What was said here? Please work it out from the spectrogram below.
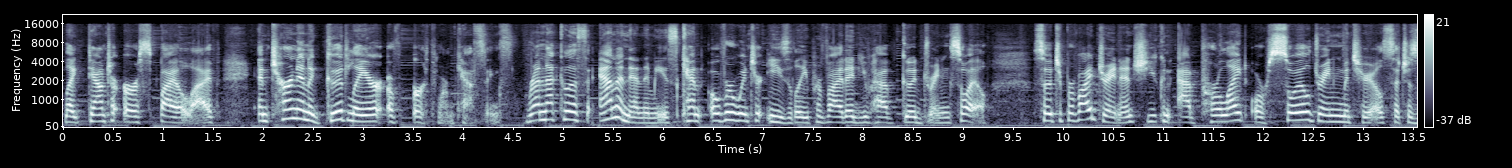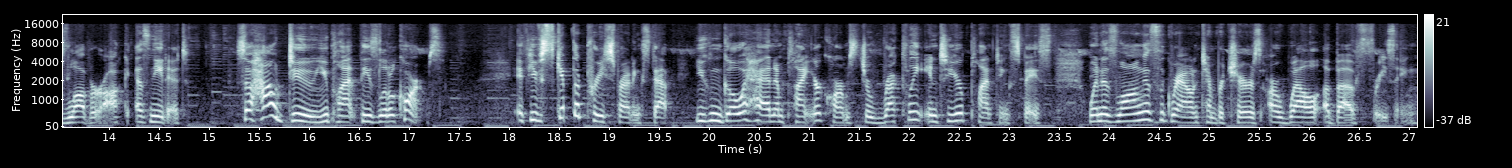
like Down to Earth's BioLive and turn in a good layer of earthworm castings. Ranunculus and anemones can overwinter easily provided you have good draining soil. So to provide drainage, you can add perlite or soil draining materials such as lava rock as needed. So how do you plant these little corms? If you've skipped the pre-sprouting step, you can go ahead and plant your corms directly into your planting space when as long as the ground temperatures are well above freezing.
